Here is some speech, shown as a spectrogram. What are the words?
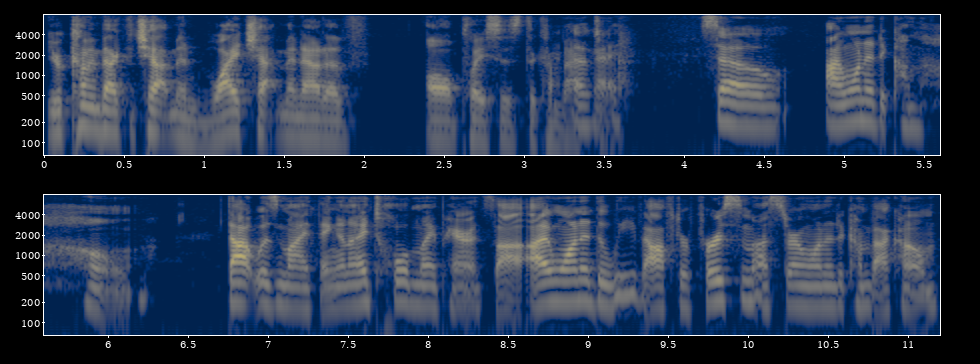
You're coming back to Chapman. Why Chapman out of all places to come back to? Okay. to? So I wanted to come home. That was my thing. And I told my parents that I wanted to leave after first semester. I wanted to come back home.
